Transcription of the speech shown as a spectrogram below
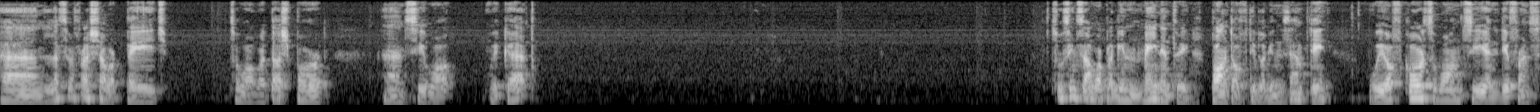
and let's refresh our page so our dashboard and see what we get. So since our plugin main entry point of the plugin is empty, we of course won't see any difference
